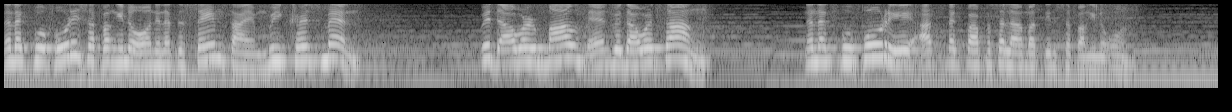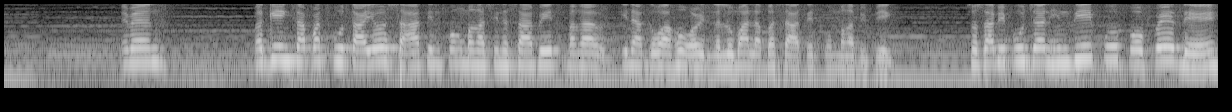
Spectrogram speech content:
na nagpupuri sa Panginoon and at the same time, we curse men with our mouth and with our tongue na nagpupuri at nagpapasalamat din sa Panginoon. Amen? Maging tapat po tayo sa atin pong mga sinasabi at mga ginagawa ho or na lumalabas sa atin pong mga bibig. So sabi po dyan, hindi po po pwede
